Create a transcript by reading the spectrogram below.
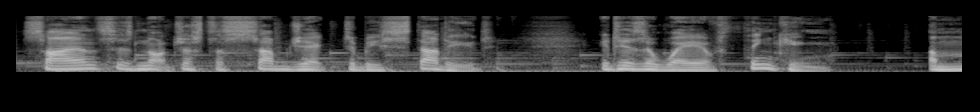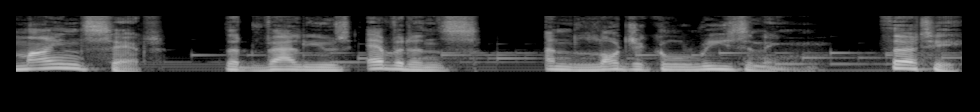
Science is not just a subject to be studied, it is a way of thinking, a mindset that values evidence and logical reasoning. 30.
